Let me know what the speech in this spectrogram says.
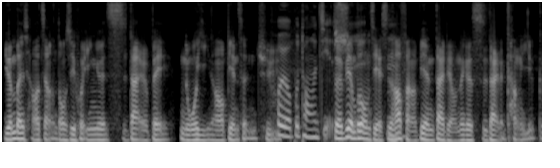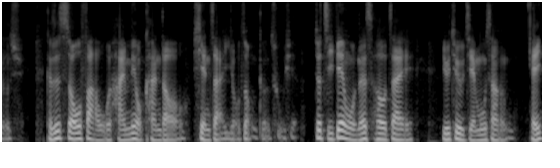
原本想要讲的东西，会因为时代而被挪移，然后变成去会有不同的解释。对，变成不同解释，然后反而变成代表那个时代的抗议的歌曲。可是手法我还没有看到现在有这种歌出现。就即便我那时候在 YouTube 节目上，诶，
